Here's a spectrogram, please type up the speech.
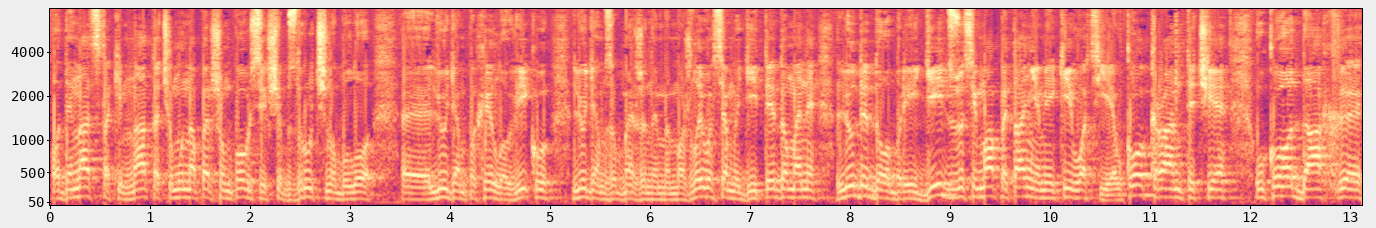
11 кімната. Чому на першому поверсі? Щоб зручно було е, людям похилого віку, людям з обмеженими можливостями дійти до мене. Люди добрі, йдіть з усіма питаннями, які у вас є. У кого кран тече, у кого дах е,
